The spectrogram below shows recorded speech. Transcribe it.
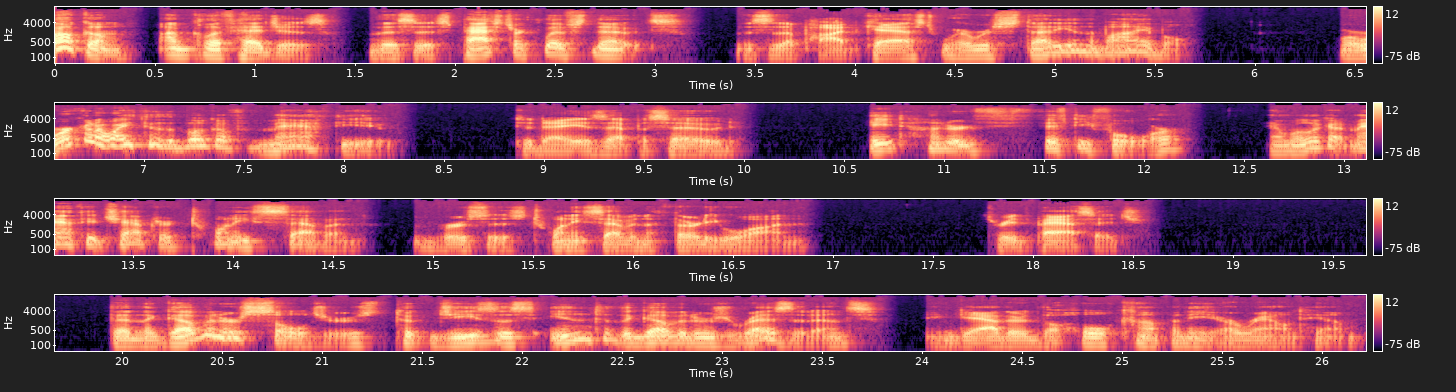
Welcome. I'm Cliff Hedges. This is Pastor Cliff's Notes. This is a podcast where we're studying the Bible. We're working our way through the book of Matthew. Today is episode 854, and we'll look at Matthew chapter 27, verses 27 to 31. Let's read the passage. Then the governor's soldiers took Jesus into the governor's residence and gathered the whole company around him.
